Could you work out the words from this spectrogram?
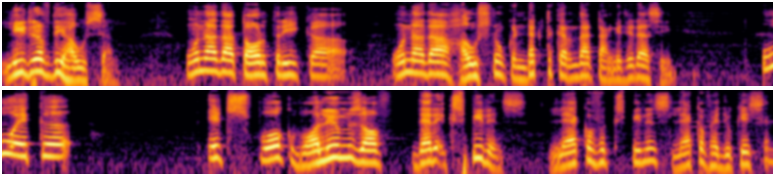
leader of the house ਸਨ। ਉਹਨਾਂ ਦਾ ਤੌਰ ਤਰੀਕਾ ਉਹਨਾਂ ਦਾ ਹਾਊਸ ਨੂੰ ਕੰਡਕਟ ਕਰਨ ਦਾ ਢੰਗ ਜਿਹੜਾ ਸੀ ਉਹ ਇੱਕ it spoke volumes of their experience lack of experience lack of education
